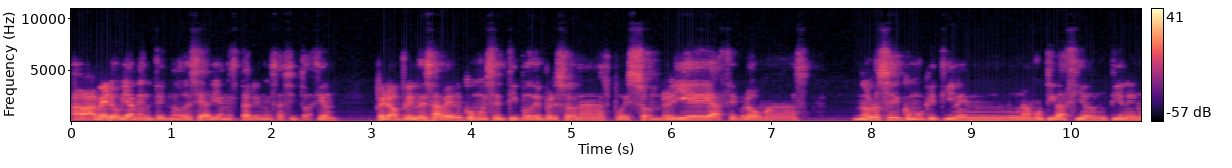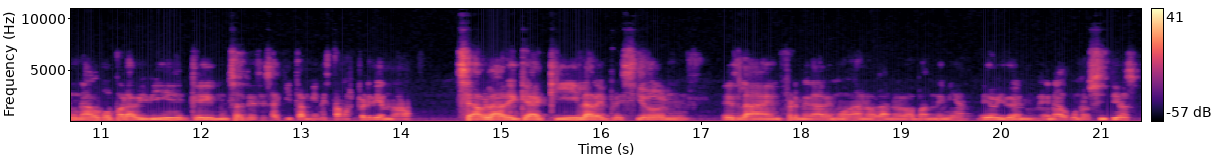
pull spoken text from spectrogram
A, ver, obviamente no desearían estar en esa situación, pero aprendes a ver cómo ese tipo de personas pues sonríe, hace bromas, no lo sé, como que tienen una motivación, tienen un algo para vivir que muchas veces aquí también estamos perdiendo, ¿no? Se habla de que aquí la depresión es la enfermedad de moda, ¿no? La nueva pandemia, he oído en, algunos sitios,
